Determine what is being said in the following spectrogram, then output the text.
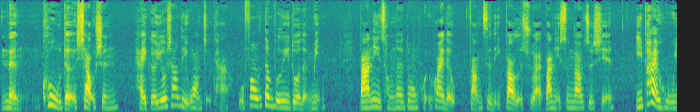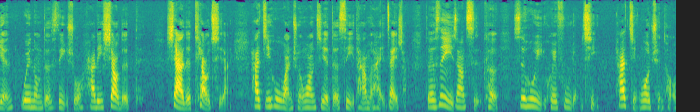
冷酷的笑声。海格忧伤地望着他：“我奉邓布利多的命，把你从那栋毁坏的房子里抱了出来，把你送到这些一派胡言。”威农德斯里说。哈利笑得。吓得跳起来，他几乎完全忘记了德斯里他们还在场。德斯里让此刻似乎已恢复勇气，他紧握拳头，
